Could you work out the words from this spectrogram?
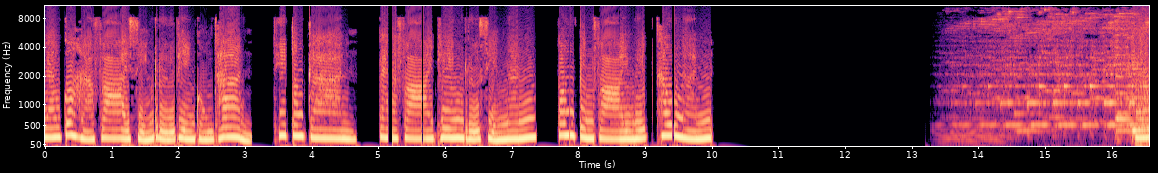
แล้วก็หาไฟล์เสียงหรือเพลงของท่าน ที่ต้องการ แต่ไฟล์เพลงหรือเสียงนั้น ต้องเป็นไฟล์เว็บเท่านั้นแล้ว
